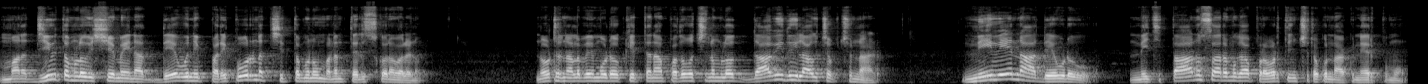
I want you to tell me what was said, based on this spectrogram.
మన జీవితంలో విషయమైన దేవుని పరిపూర్ణ చిత్తమును మనం తెలుసుకొనవలను. నూట నలభై మూడో కీర్తన పదవచనంలో దావీదు ఇలాగ చెప్తున్నాడు నీవే నా దేవుడు నీ చిత్తానుసారముగా ప్రవర్తించుటకు నాకు నేర్పము.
